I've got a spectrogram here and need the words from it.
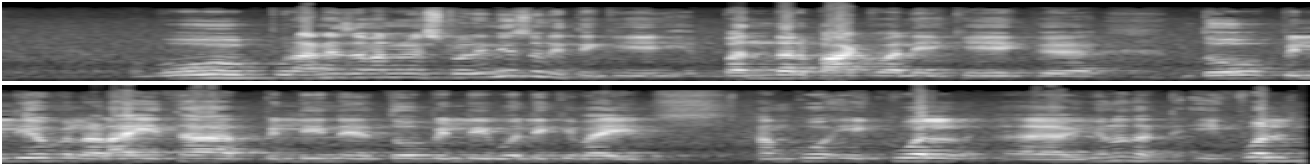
वो पुराने ज़माने में स्टोरी नहीं सुनी थी कि बंदर बाट वाली कि एक दो बिल्लियों को लड़ाई था, बिल्ली ने दो बिल्ली बोली कि भाई हमको equal you know that equal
